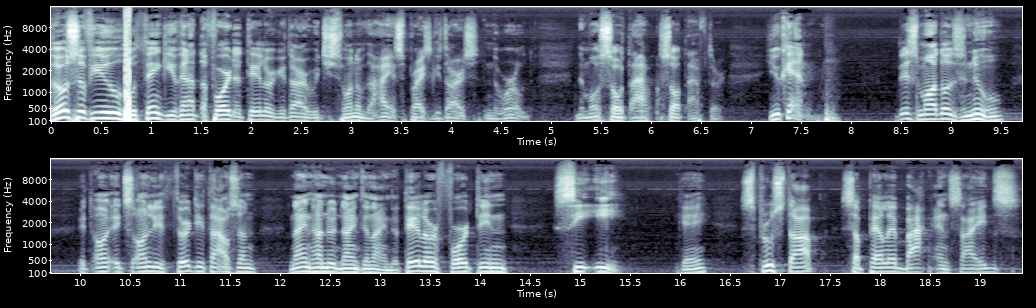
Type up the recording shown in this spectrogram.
Those of you who think you cannot afford a Taylor guitar, which is one of the highest priced guitars in the world, the most sought, sought after, you can. This model is new. It, it's only 30999 The Taylor 14 CE. Okay? Spruce top, sapele back and sides,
